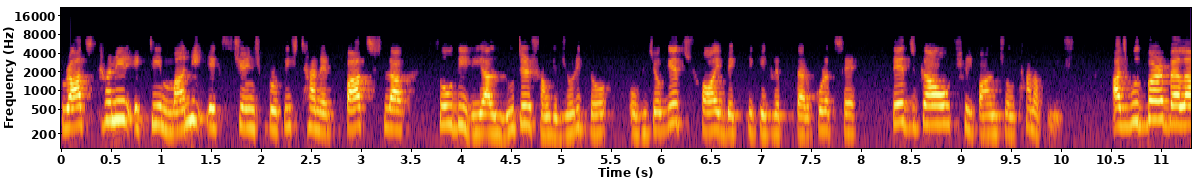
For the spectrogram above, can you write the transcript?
রাজধানীর একটি মানি এক্সচেঞ্জ প্রতিষ্ঠানের পাঁচ লাখ সৌদি রিয়াল লুটের সঙ্গে জড়িত অভিযোগে ছয় ব্যক্তিকে গ্রেপ্তার করেছে তেজগাঁও শিল্পাঞ্চল থানা পুলিশ। আজ বুধবার বেলা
